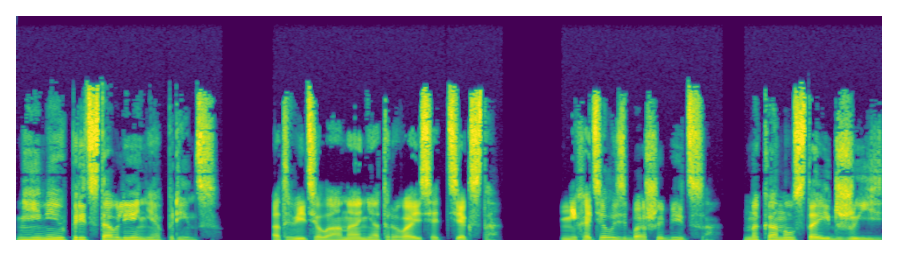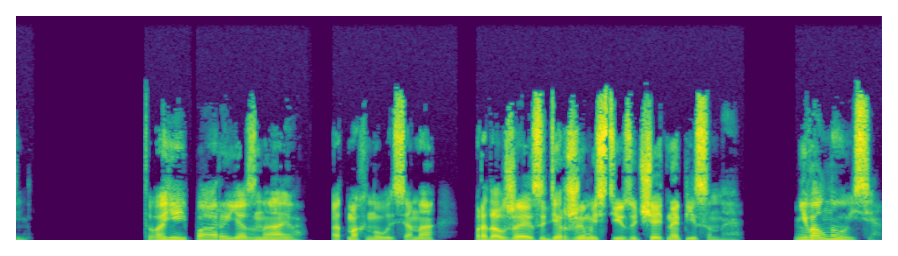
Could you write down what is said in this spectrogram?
«Не имею представления, принц», — ответила она, не отрываясь от текста. «Не хотелось бы ошибиться. На кону стоит жизнь. «Твоей пары я знаю», — отмахнулась она, продолжая содержимостью изучать написанное. «Не волнуйся»,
